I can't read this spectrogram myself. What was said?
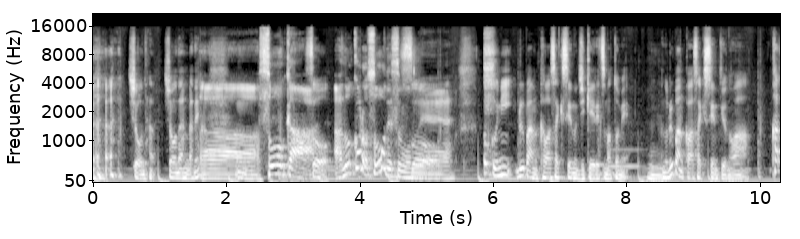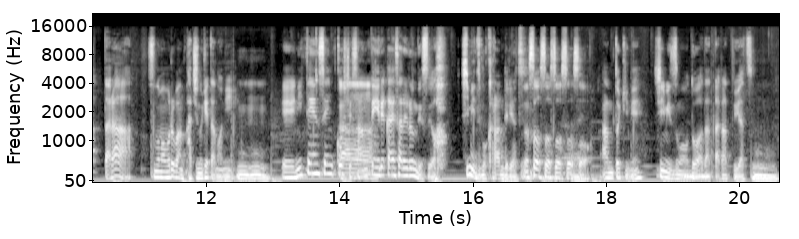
湘南湘南がね。ああ、そうか。そう。あの頃そうですもんね。特にルヴァン川崎戦の時系列まとめ、うん。あのルヴァン川崎戦っていうのは勝ったらそのままルヴァン勝ち抜けたのに、うんうん。え2点先行して3点入れ替えされるんですよ。清水も絡んでるやつ。そうそうそうそうそう、あの時ね清水もドアだったかっていうやつ、うん。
